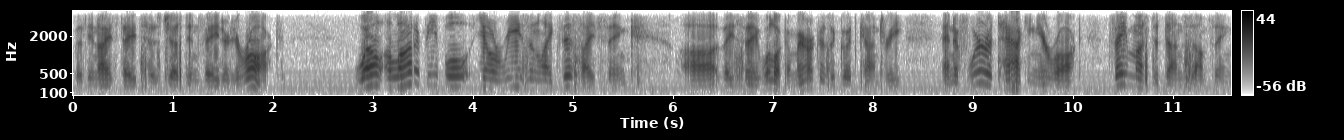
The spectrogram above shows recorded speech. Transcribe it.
that the United States has just invaded Iraq. Well, a lot of people, you know, reason like this, I think. Uh, they say, well, look, America's a good country, and if we're attacking Iraq, they must have done something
